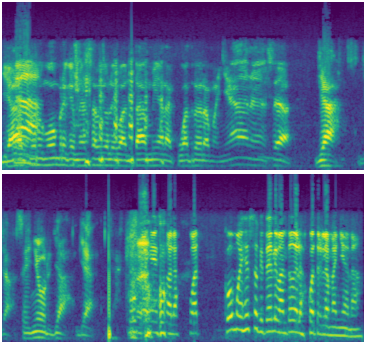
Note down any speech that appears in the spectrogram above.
Ya es un hombre que me ha sabido levantar a mí a las 4 de la mañana. O sea, ya, ya, señor, ya, ya. ¿Cómo es eso, a las ¿Cómo es eso que te ha levantado a las 4 de la mañana?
